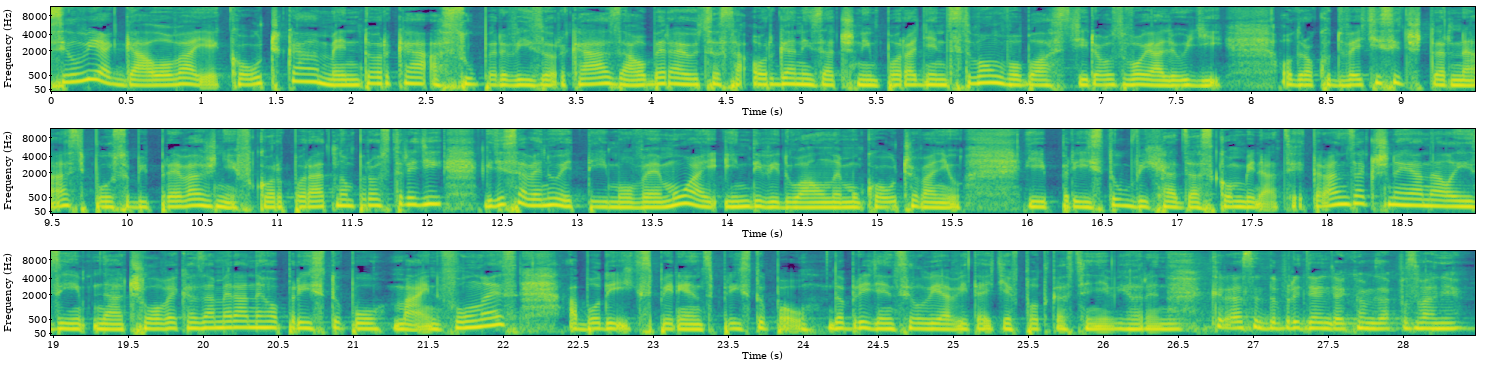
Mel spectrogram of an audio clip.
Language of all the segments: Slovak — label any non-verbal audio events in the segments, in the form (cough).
Silvia Gálová je koučka, mentorka a supervízorka zaoberajúca sa organizačným poradenstvom v oblasti rozvoja ľudí. Od roku 2014 pôsobí prevažne v korporátnom prostredí, kde sa venuje tímovému aj individuálnemu koučovaniu. Jej prístup vychádza z kombinácie transakčnej analýzy na človeka zameraného prístupu, mindfulness a body experience prístupov. Dobrý deň Silvia, vítajte v podcaste Nevyhorený. Krásne dobrý deň, ďakujem za pozvanie.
